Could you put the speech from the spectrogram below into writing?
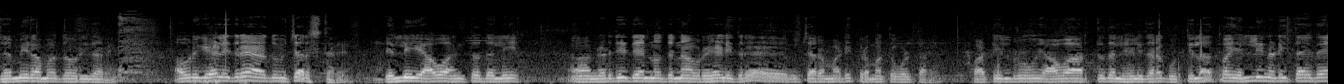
ಜಮೀರ್ ಅಹಮದ್ ಅವರಿದ್ದಾರೆ. ಅವರಿಗೆ ಹೇಳಿದ್ರೆ ಅದು ವಿಚಾರಿಸ್ತಾರೆ. ಎಲ್ಲಿ ಯಾವ ಹಂತದಲ್ಲಿ ನಡೆದಿದೆ ಅನ್ನೋದನ್ನ ಅವರು ಹೇಳಿದ್ರೆ ವಿಚಾರ ಮಾಡಿ ಕ್ರಮ ತಗೊಳ್ತಾರೆ. ಪಾಟೀಲ್ರು ಯಾವ ಅರ್ಥದಲ್ಲಿ ಹೇಳಿದಾರೆ ಗೊತ್ತಿಲ್ಲ. ಅಥವಾ ಎಲ್ಲಿ ನಡೀತಾ ಇದೆ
